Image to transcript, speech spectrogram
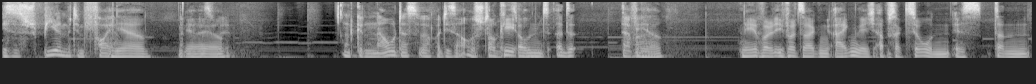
dieses Spiel mit dem Feuer. Ja, ja, ja. will. Und genau das war bei dieser Ausstellung. Okay, und äh, da war, ja. Nee, weil ich wollte sagen, eigentlich Abstraktion ist dann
